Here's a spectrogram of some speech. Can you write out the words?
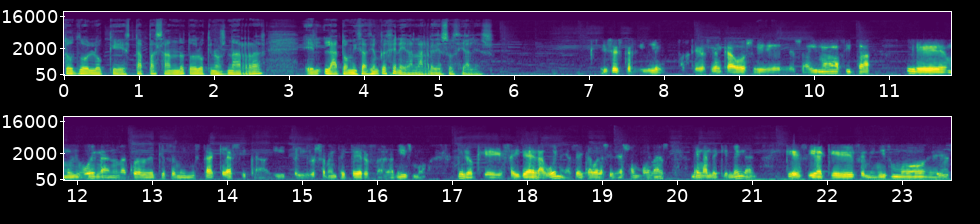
todo lo que está pasando, todo lo que nos narras, la atomización que generan las redes sociales? Eso es terrible, porque al fin y al cabo hay una cita eh, muy buena, no me acuerdo de qué feminista clásica y peligrosamente perf ahora mismo, pero que esa idea era buena y al fin y al cabo las ideas son buenas, vengan de quien vengan, que decía que el feminismo es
